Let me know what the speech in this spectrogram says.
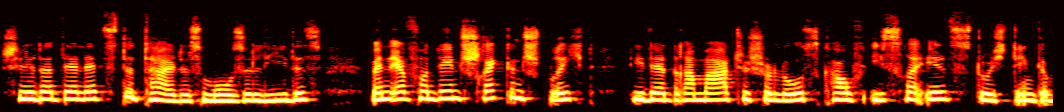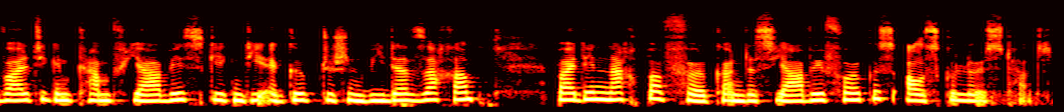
schildert der letzte Teil des Moseliedes, wenn er von den Schrecken spricht, die der dramatische Loskauf Israels durch den gewaltigen Kampf Jahwes gegen die ägyptischen Widersacher bei den Nachbarvölkern des Jahwe-Volkes ausgelöst hat.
